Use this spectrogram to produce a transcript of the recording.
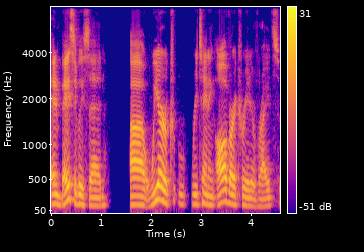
and basically said, uh, "We are c- retaining all of our creative rights.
